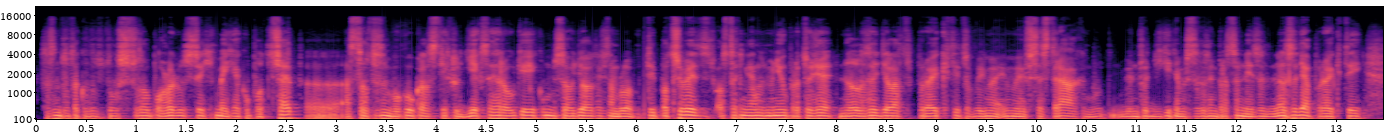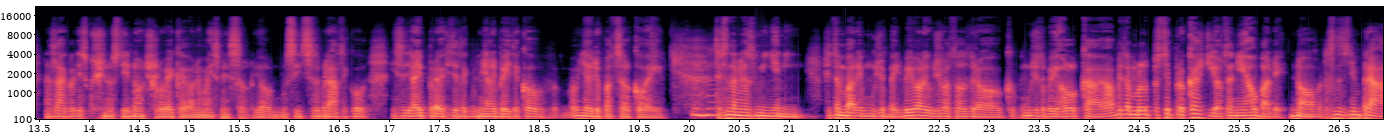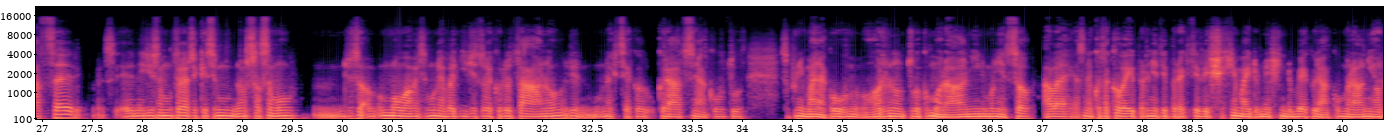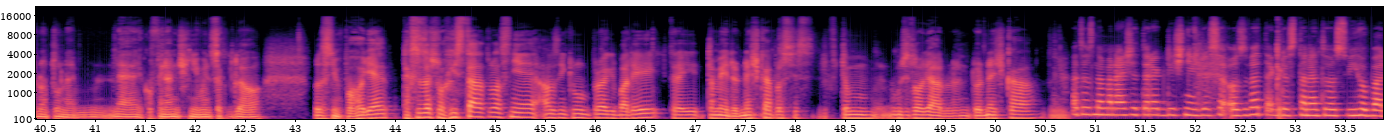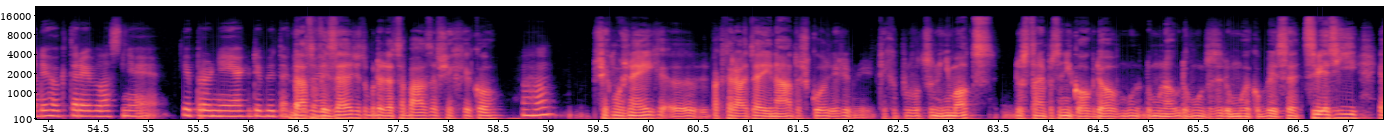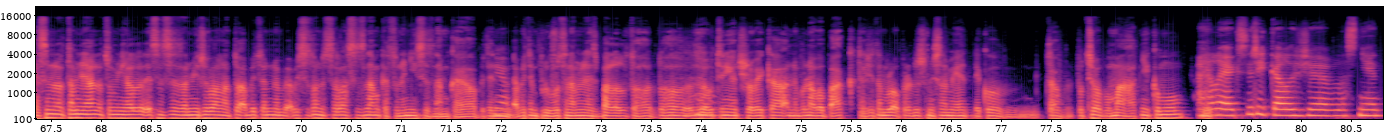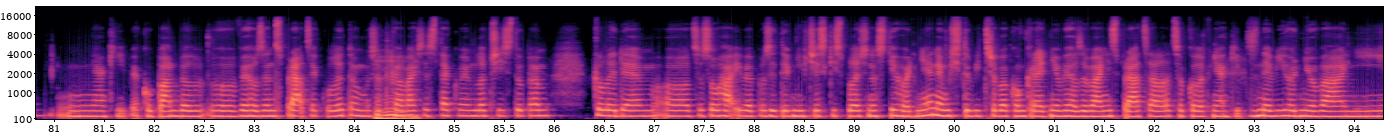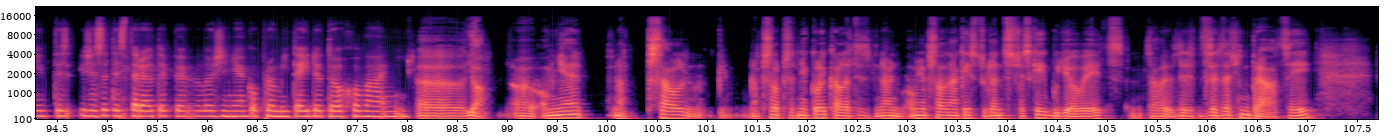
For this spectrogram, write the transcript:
To jsem to tak z toho pohledu z těch mých jako potřeb eh, a z toho, co jsem pokoukal z těch lidí, jak se hroutí, jako mi se hodilo, takže tam bylo ty potřeby ostatní tam zmiňují, protože nelze dělat projekty, to víme i my v sestrách, vím to díky těm předchozím pracom, nelze dělat projekty na základě zkušenosti jednoho člověka, jo, nemají smysl. Jo. Musí se brát jako, když se dělají projekty, tak by měly být jako, by měly dopad celkový. Mm-hmm. Takže jsem tam měl zmíněný, že ten body může být bývalý uživatel drog, může to být holka, jo, aby tam byl prostě pro každý, jo, ten jeho body. No, jsem s tím práce, než jsem mu teda řekl, jsem mu, napsal jsem mu, že se omlouvám, jestli mu nevadí, že to jako dotáhnu, že nechci jako ukrát nějakou tu, co má nějakou hodnotu jako morální nebo něco, ale já jsem jako takový, prvně ty projekty všechny mají do dnešní doby jako nějakou morální hodnotu, ne, ne jako finanční nebo něco takového byl s tím v pohodě. Tak se začalo chystat vlastně a vzniknul projekt Buddy, který tam je do dneška, prostě v tom musí toho dělat do dneška. A to znamená, že teda když někdo se ozve, tak dostane toho svého buddyho, který vlastně je pro ně jak kdyby tak. Byla to vize, že to bude databáze všech jako uh-huh všech možných, eh, pak ta realita je jiná trošku, že těch průvodců není moc, dostane prostě někoho, kdo mu domů, kdo mu zase domů jakoby se svěří. Já jsem na to měl, na to měl, já jsem se zaměřoval na to, aby, to, aby se to nestala seznamka, to není seznamka, jo? Aby, ten, jo. aby ten průvodce nám nezbalil toho, toho mm. zhroutěného člověka, nebo naopak. Takže tam bylo opravdu smyslem je jako ta potřeba pomáhat někomu. A hele, jak jsi říkal, že vlastně nějaký jako pán byl vyhozen z práce kvůli tomu, setkáváš mm. se s takovýmhle přístupem k lidem, eh, co jsou HIV pozitivní v české společnosti hodně. Nemusí to být třeba konkrétně vyhazování z práce, ale cokoliv nějaký znevýhodňování, ty, že se ty stereotypy vyloženě jako promítají do toho chování. Uh, jo, uh, o mě napsal, napsal před několika lety, o mě psal nějaký student z Českých Budějovic za práci,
